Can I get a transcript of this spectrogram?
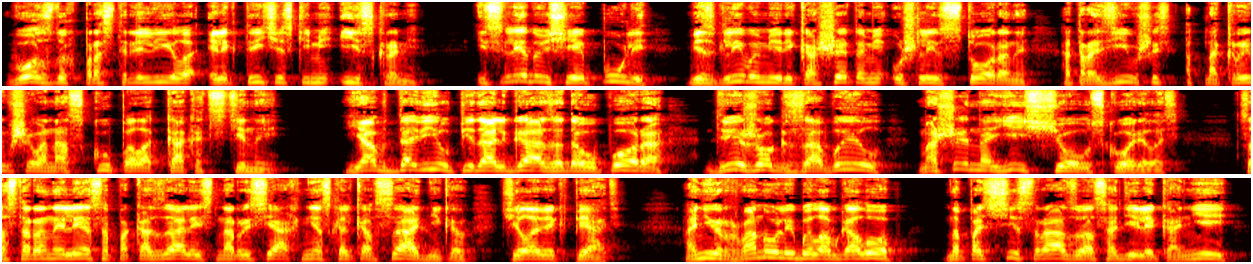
воздух прострелило электрическими искрами и следующие пули визгливыми рикошетами ушли в стороны, отразившись от накрывшего нас купола, как от стены. Я вдавил педаль газа до упора, движок завыл, машина еще ускорилась. Со стороны леса показались на рысях несколько всадников, человек пять. Они рванули было в галоп, но почти сразу осадили коней,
